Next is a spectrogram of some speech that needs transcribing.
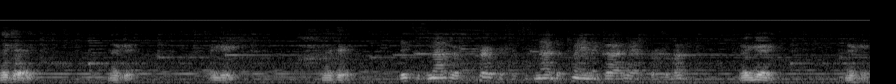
Nicky, Nicky, Nicky, Nicky, This is not her purpose. This is not the plan that God had for her life. Nicky, Nicky.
